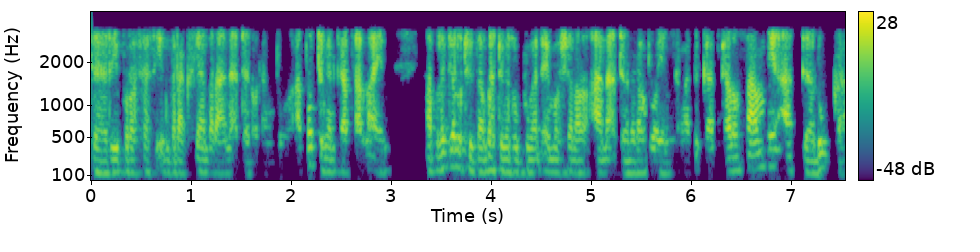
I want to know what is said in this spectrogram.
dari proses interaksi antara anak dan orang tua. Atau dengan kata lain, apalagi kalau ditambah dengan hubungan emosional anak dan orang tua yang sangat dekat, kalau sampai ada luka,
